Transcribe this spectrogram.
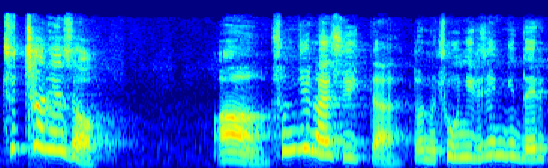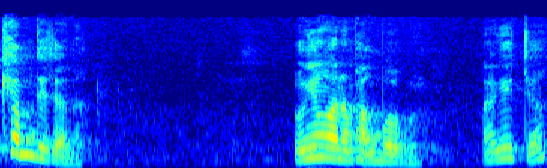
추천해서, 어, 승진할 수 있다. 또는 좋은 일이 생긴다. 이렇게 하면 되잖아. 응용하는 방법을. 알겠죠?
